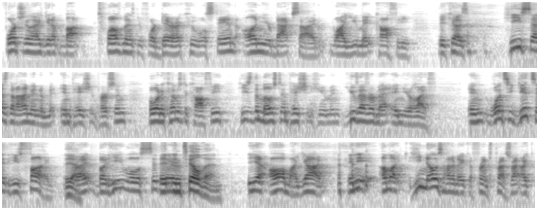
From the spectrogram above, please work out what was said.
fortunately, I get up about 12 minutes before Derek, who will stand on your backside while you make coffee because he says that I'm an impatient person. But when it comes to coffee, he's the most impatient human you've ever met in your life. And once he gets it, he's fine. Yeah. Right. But he will sit there. Until then. Yeah. Oh my God. And he, I'm like, he knows how to make a French press, right? Like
